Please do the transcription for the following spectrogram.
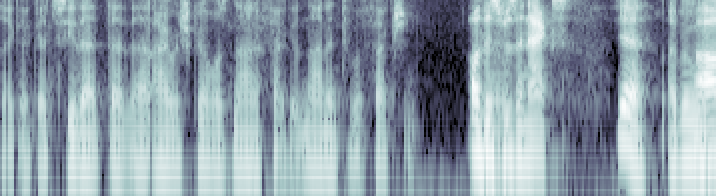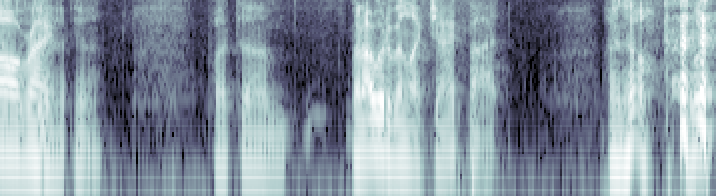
Like I could see that that that Irish girl was not affected, not into affection. oh this Yeah. was an ex Yeah, I've been. With, Oh, right. Yeah, but um, But I would have been like jackpot. I know. Look,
